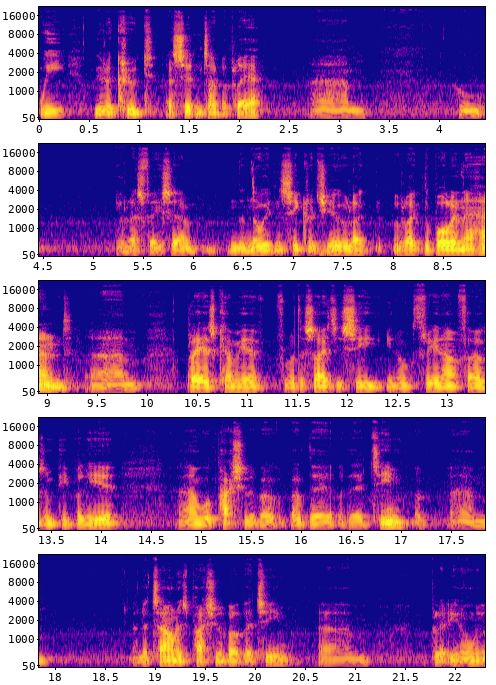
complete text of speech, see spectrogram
we we recruit a certain type of player, um, who you know, let's face it, no hidden secrets here, who like, who like the ball in their hand. Um, players come here from other sides, they see, you know, three and a half thousand people here. Um, we're passionate about, about their, their team, um, and the town is passionate about their team. Um, play, you know, we,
